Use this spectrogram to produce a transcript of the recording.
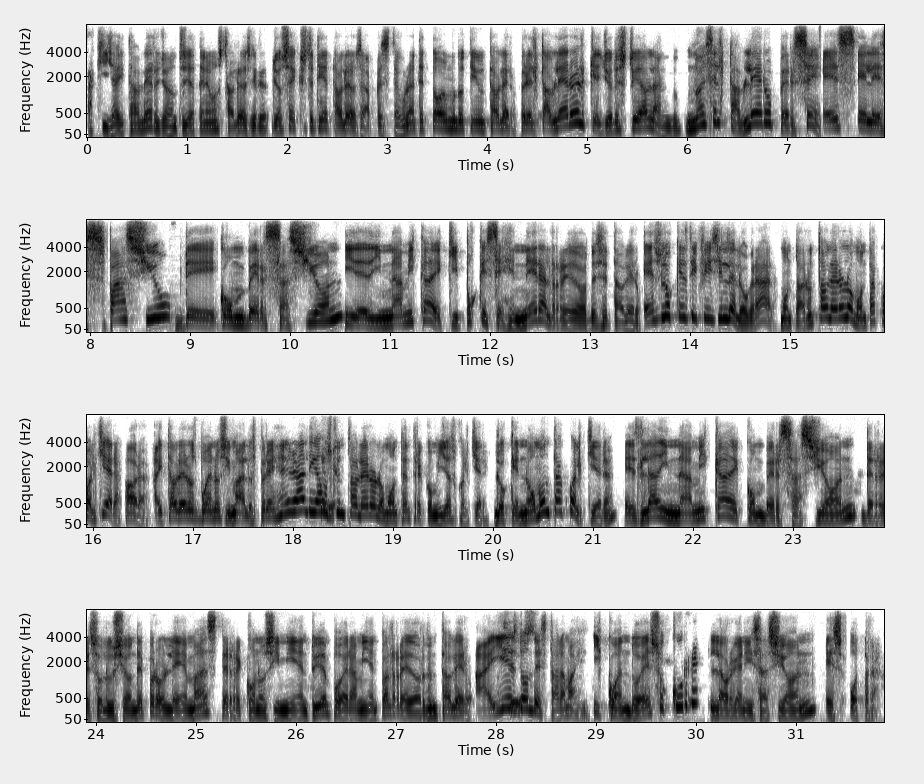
aquí ya hay tablero, yo nosotros ya tenemos tablero, yo sé que usted tiene tablero, o sea, pues seguramente todo el mundo tiene un tablero, pero el tablero del que yo le estoy hablando no es el tablero per es el espacio de conversación y de dinámica de equipo que se genera alrededor de ese tablero. Es lo que es difícil de lograr. Montar un tablero lo monta cualquiera. Ahora, hay tableros buenos y malos, pero en general digamos que un tablero lo monta entre comillas cualquiera. Lo que no monta cualquiera es la dinámica de conversación, de resolución de problemas, de reconocimiento y de empoderamiento alrededor de un tablero. Ahí es donde está la magia. Y cuando eso ocurre, la organización es otra.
